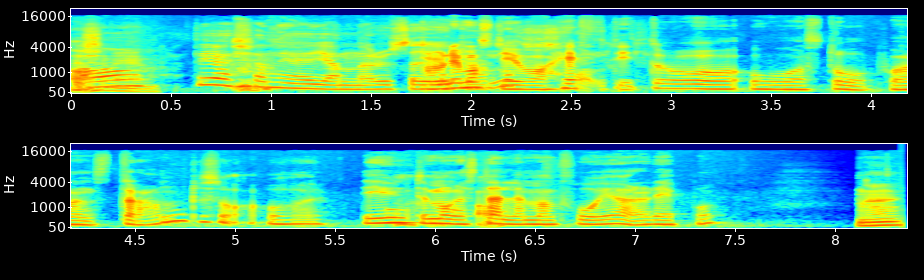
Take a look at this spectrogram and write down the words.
det känner jag Ja, igen. det känner jag igen när du säger Ja, men det måste ju vara folk. häftigt att, att stå på en strand och så. Och det är ju inte många ställen man får göra det på. Nej.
